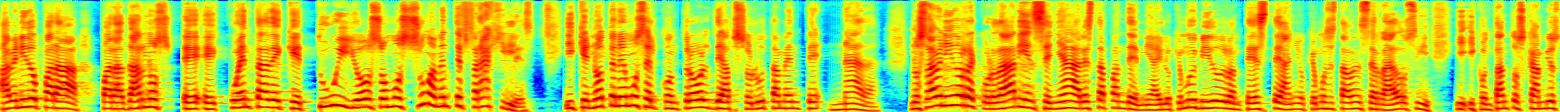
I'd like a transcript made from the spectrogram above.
ha venido para, para darnos eh, eh, cuenta de que tú y yo somos sumamente frágiles y que no tenemos el control de absolutamente nada. Nos ha venido a recordar y enseñar esta pandemia y lo que hemos vivido durante este año, que hemos estado encerrados y, con tantos cambios,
